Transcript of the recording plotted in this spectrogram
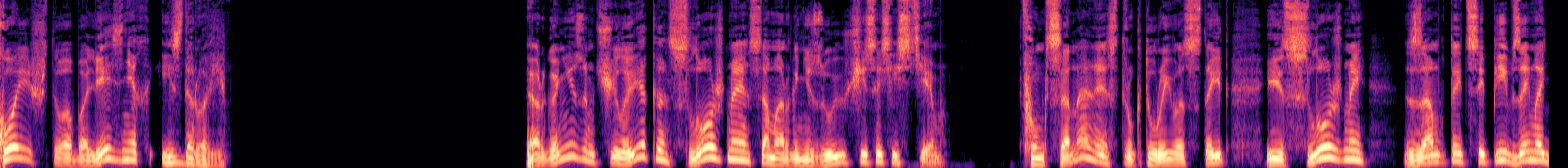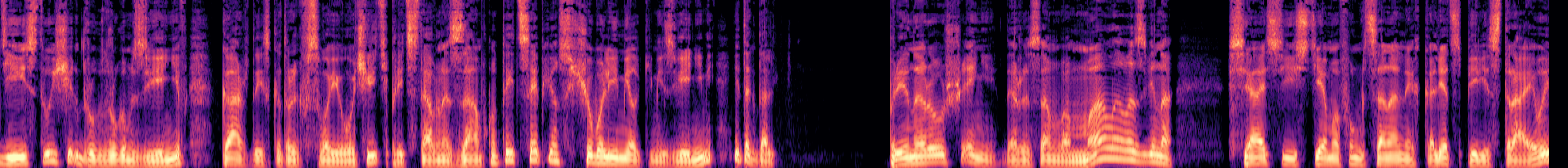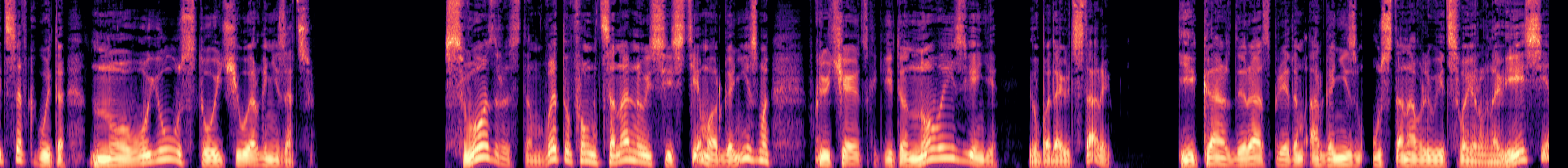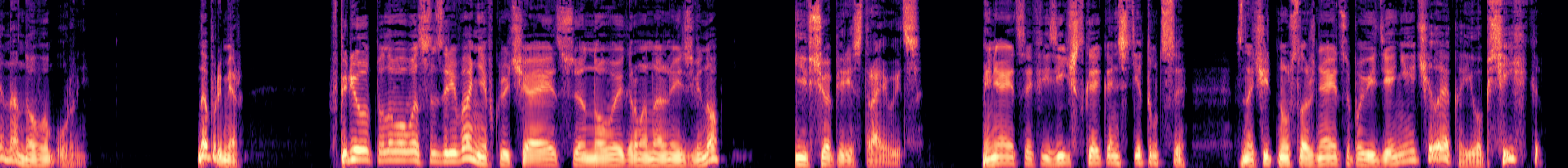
Кое-что о болезнях и здоровье. Организм человека — сложная самоорганизующаяся система. Функциональная структура его состоит из сложной замкнутой цепи взаимодействующих друг с другом звеньев, каждая из которых, в свою очередь, представлена замкнутой цепью с еще более мелкими звеньями и так далее. При нарушении даже самого малого звена вся система функциональных колец перестраивается в какую-то новую устойчивую организацию. С возрастом в эту функциональную систему организма включаются какие-то новые звенья и выпадают старые. И каждый раз при этом организм устанавливает свое равновесие на новом уровне. Например, в период полового созревания включается новое гормональное звено, и все перестраивается. Меняется физическая конституция, значительно усложняется поведение человека, его психика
